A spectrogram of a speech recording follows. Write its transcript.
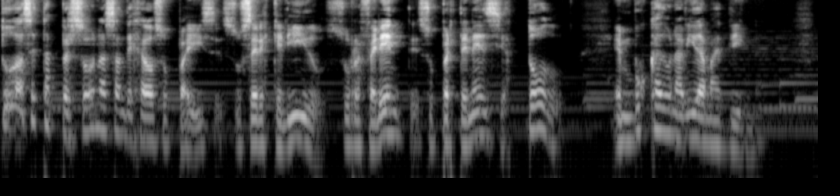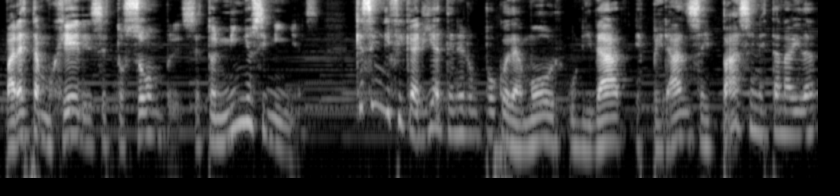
Todas estas personas han dejado sus países, sus seres queridos, sus referentes, sus pertenencias, todo, en busca de una vida más digna. Para estas mujeres, estos hombres, estos niños y niñas, ¿Qué significaría tener un poco de amor, unidad, esperanza y paz en esta Navidad?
